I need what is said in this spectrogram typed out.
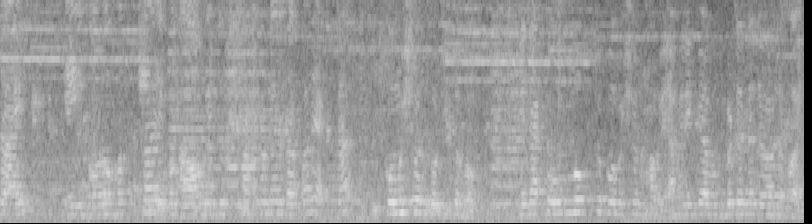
চাই এই গণহত্যা এবং আওয়ামী দুঃশাসনের ব্যাপারে একটা কমিশন গঠিত হোক, যেটা একটা উন্মুক্ত কমিশন হবে, আমেরিকা এবং ব্রিটেনে যেভাবে হয়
